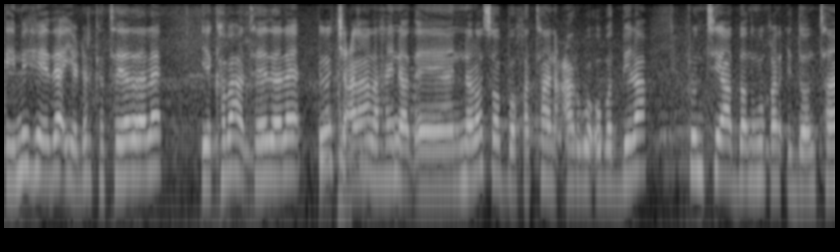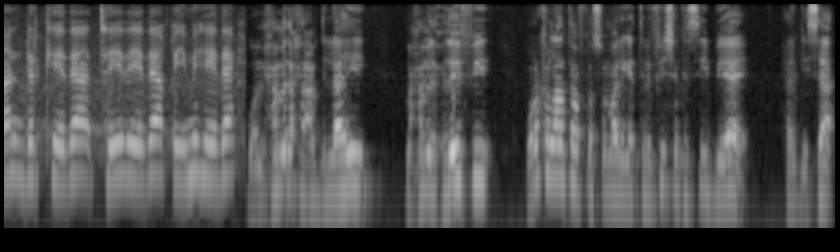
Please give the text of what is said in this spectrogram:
qiimaheeda iyo dharka tayada leh iyo kabaha tayada leh. La jeclaan laha inaad nala soo booqataan carwo ubadbila runtii aad baad ugu qanci doontaan dharkeeda tayadeeda qiimaheeda. Waa maxamed axmed cabdilaahi maxamed xudeyfi wararka laanta afka soomaaliga telefishinka c b a. Hargeysa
